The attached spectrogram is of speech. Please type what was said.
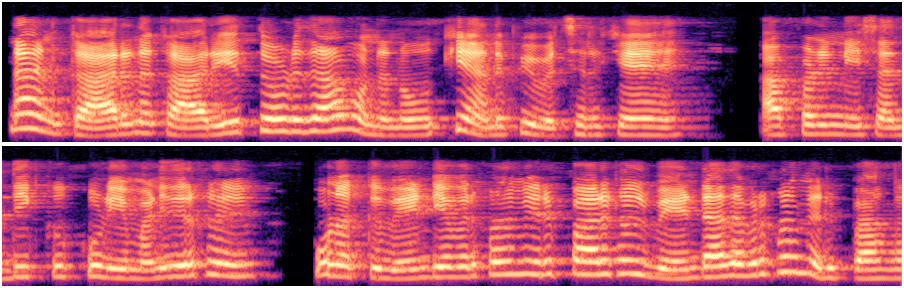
நான் காரண காரியத்தோடு தான் உன்னை நோக்கி அனுப்பி வச்சிருக்கேன். அப்படி நீ சந்திக்கக்கூடிய மனிதர்களில் உனக்கு வேண்டியவர்களும் இருப்பார்கள் வேண்டாதவர்களும் இருப்பாங்க.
